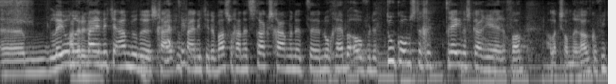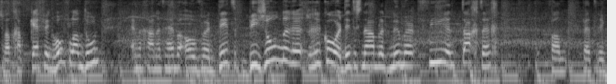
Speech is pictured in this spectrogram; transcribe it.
Ehm, Leon, Adrenaline. fijn dat je aan wilde schuiven. Fijn dat je er was. We gaan het straks gaan we het eh, nog hebben over de toekomstige trainerscarrière van Alexander Rankovic. Wat gaat Kevin Hofland doen? En we gaan het hebben over dit bijzondere record. Dit is namelijk nummer 84 van Patrick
